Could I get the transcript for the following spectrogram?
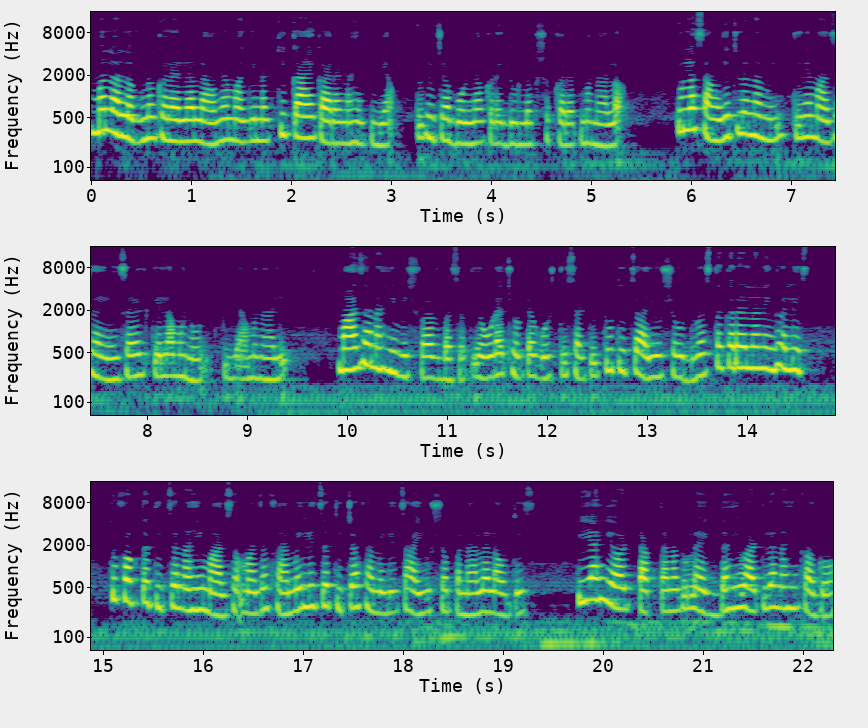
मला लग्न करायला लावण्यामागे नक्की काय कारण आहे पिया? तू तिच्या बोलण्याकडे दुर्लक्ष करत म्हणाला. तुला सांगितलं ना मी? तिने माझा इन्सल्ट केला म्हणून पिया म्हणाली. माझा नाही विश्वास बसत. एवढ्या छोट्या गोष्टीसाठी तू तिचं आयुष्य उद्ध्वस्त करायला निघालीस. तू फक्त तिचं नाही माझं माझ्या फॅमिलीचं तिच्या फॅमिलीचं आयुष्य पणाला लावतेस. पिया ही अट टाकताना तुला एकदाही वाटलं नाही का गं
